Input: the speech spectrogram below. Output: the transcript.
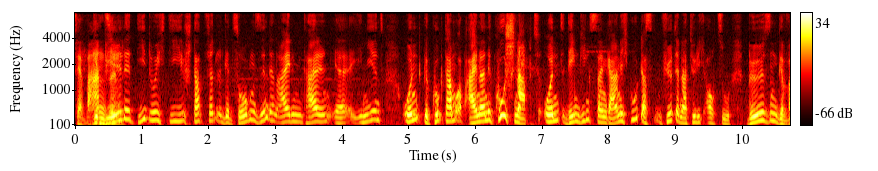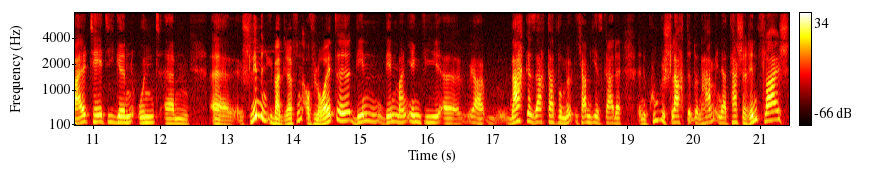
ja gebildet, die durch die Stadtviertel gezogen sind in einigen Teilen äh, Indiens und geguckt haben, ob einer eine Kuh schnappt. Und dem ging es dann gar nicht gut. Das führte natürlich auch zu bösen, gewalttätigen und ähm, äh, schlimmen Übergriffen auf Leute, denen, denen man irgendwie äh, ja, nachgesagt hat, womöglich haben die jetzt gerade eine Kuh geschlachtet und haben in der Tasche Rindfleisch.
